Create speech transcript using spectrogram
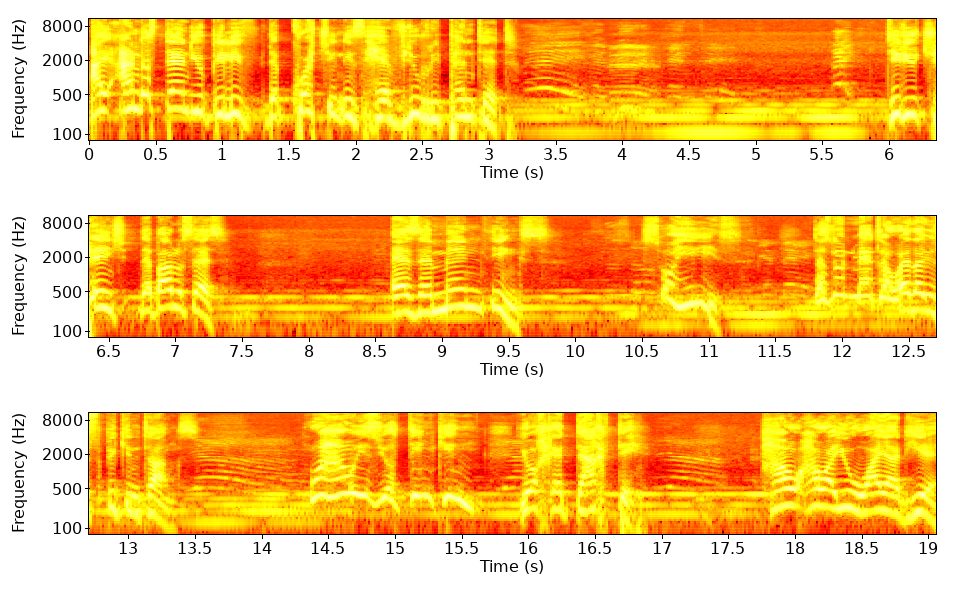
I understand you believe. The question is have you repented? Did you change? The Bible says, as a man thinks, so he is. Does not matter whether you speak in tongues. How is your thinking? Your gedachte? How, how are you wired here?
